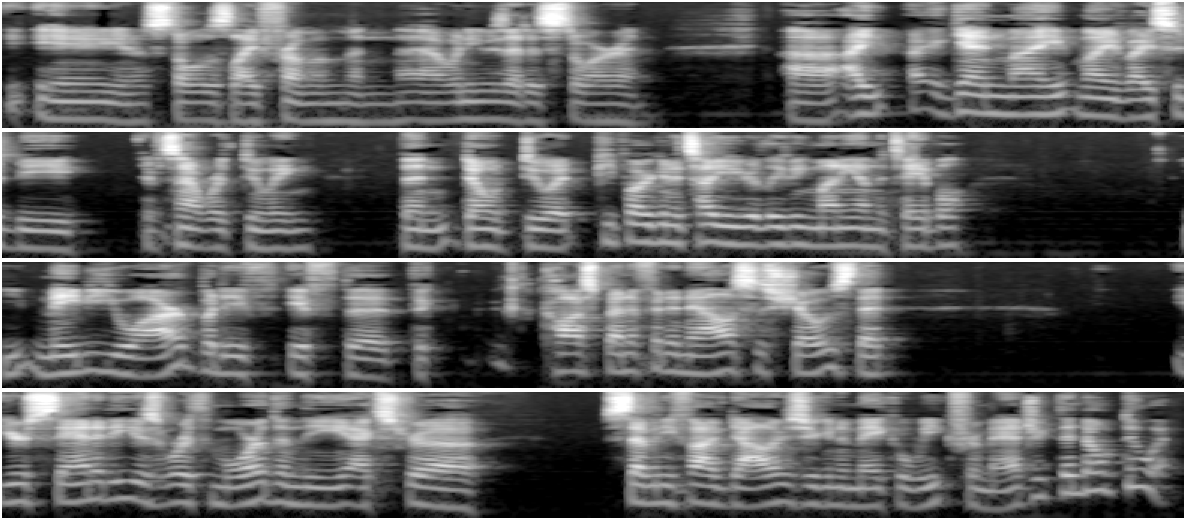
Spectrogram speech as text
you know, stole his life from him, and uh, when he was at his store. And uh, I again, my my advice would be, if it's not worth doing, then don't do it. People are going to tell you you're leaving money on the table. Maybe you are, but if if the the cost benefit analysis shows that your sanity is worth more than the extra $75 you're going to make a week for magic, then don't do it.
